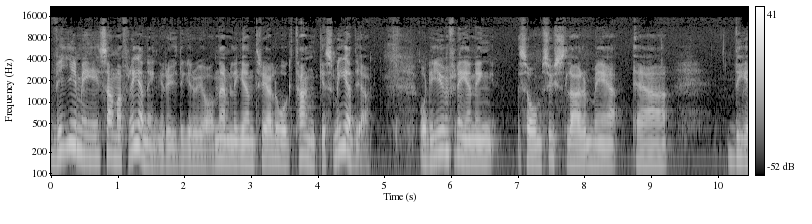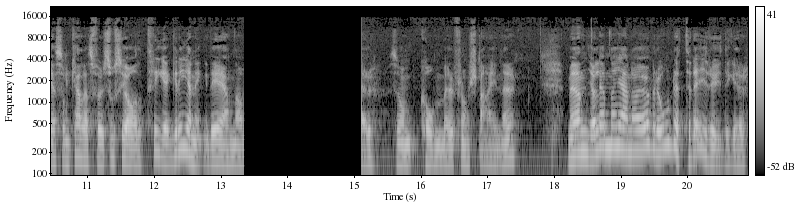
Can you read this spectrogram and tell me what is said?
vi är med i samma förening, Rüdiger och jag, nämligen Trialog Tankesmedja. Och det är ju en förening som sysslar med det som kallas för social tregrening. Det är en av som kommer från Steiner. Men jag lämnar gärna över ordet till dig Rydiger.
